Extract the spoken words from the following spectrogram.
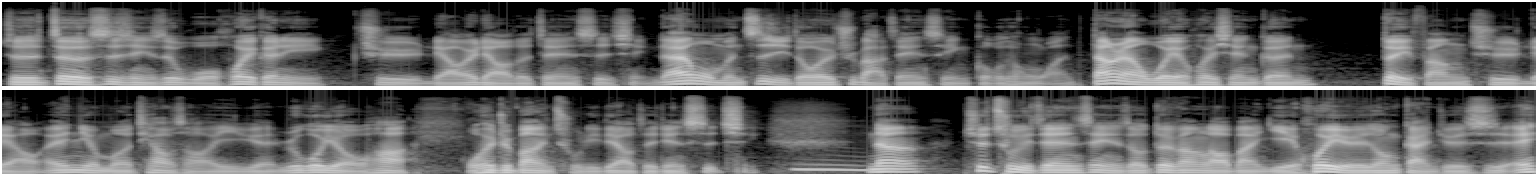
就是这个事情是我会跟你去聊一聊的这件事情。当然，我们自己都会去把这件事情沟通完。当然，我也会先跟对方去聊，哎，你有没有跳槽的意愿？如果有的话，我会去帮你处理掉这件事情。嗯，那去处理这件事情的时候，对方老板也会有一种感觉是，哎，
